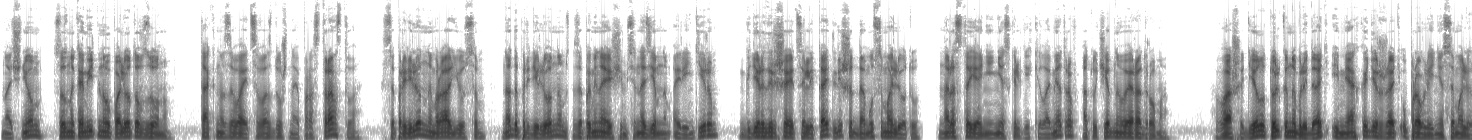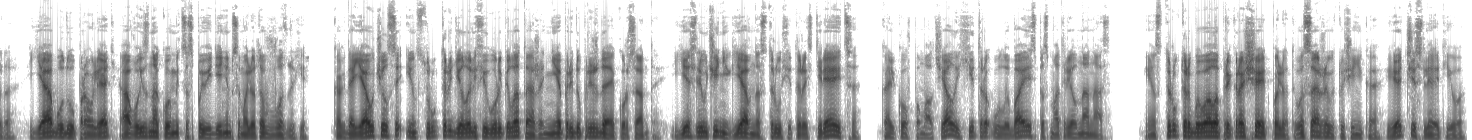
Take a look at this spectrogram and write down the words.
Начнем со знакомительного полета в зону. Так называется воздушное пространство с определенным радиусом над определенным запоминающимся наземным ориентиром где разрешается летать лишь одному самолету на расстоянии нескольких километров от учебного аэродрома. Ваше дело только наблюдать и мягко держать управление самолета. Я буду управлять, а вы знакомиться с поведением самолета в воздухе. Когда я учился, инструкторы делали фигуры пилотажа, не предупреждая курсанта. Если ученик явно струсит и растеряется, Кольков помолчал и, хитро улыбаясь, посмотрел на нас. Инструктор бывало прекращает полет, высаживает ученика и отчисляет его.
